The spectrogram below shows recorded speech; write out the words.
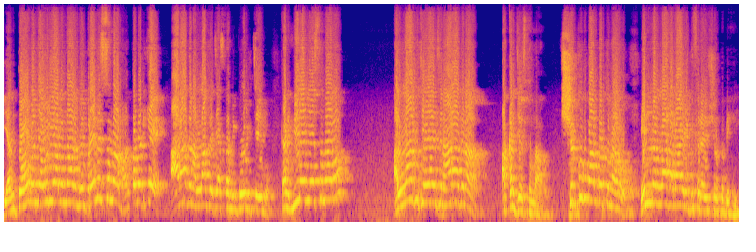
ఎంతో మంది ఔలియాలు ఉన్నారు మేము ప్రేమిస్తున్నాం. అంత మటుకే ఆరాధన అల్లాకే చేస్తాం ఇంకోరికి చేయము. కానీ మీరేం చేస్తున్నారు? అల్లాకు చేయాల్సిన ఆరాధన అక్కడ చేస్తున్నారు. షిర్కుకు పాల్పడుతున్నారు. షిర్కు బిహి.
